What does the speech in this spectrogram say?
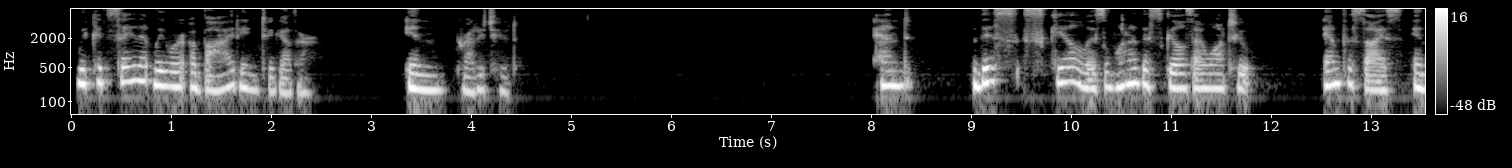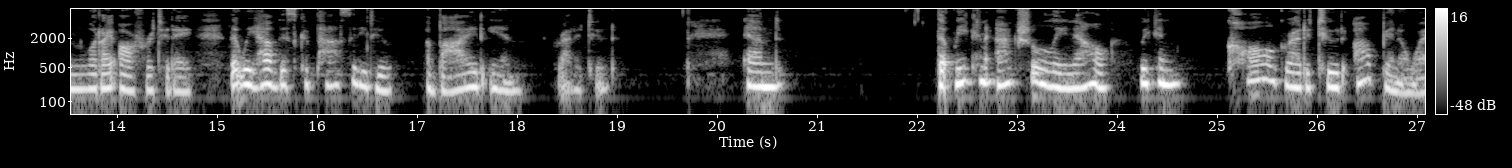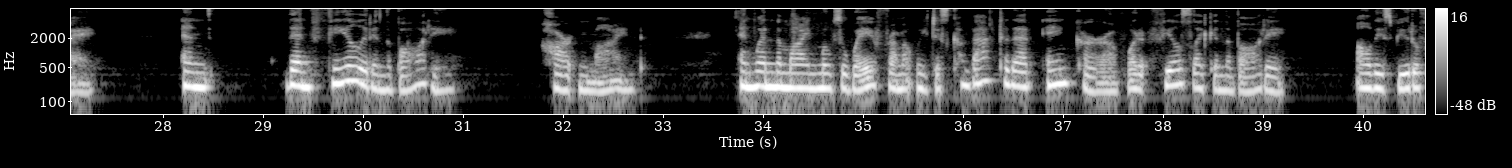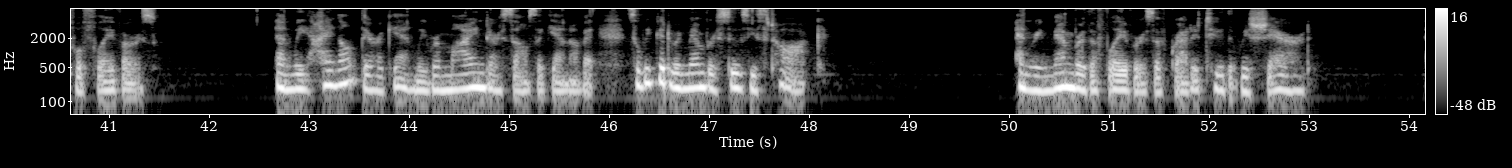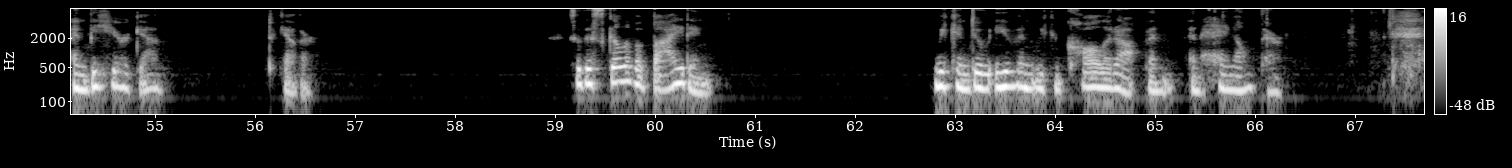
we could say that we were abiding together in gratitude. And this skill is one of the skills I want to emphasize in what I offer today that we have this capacity to abide in gratitude. And that we can actually now we can call gratitude up in a way and then feel it in the body, heart and mind. And when the mind moves away from it, we just come back to that anchor of what it feels like in the body, all these beautiful flavors. And we hang out there again. We remind ourselves again of it. So we could remember Susie's talk and remember the flavors of gratitude that we shared and be here again together. So, the skill of abiding, we can do even, we can call it up and, and hang out there.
